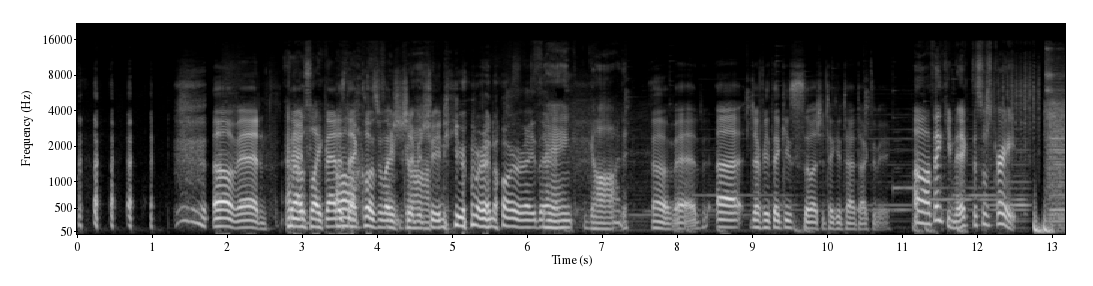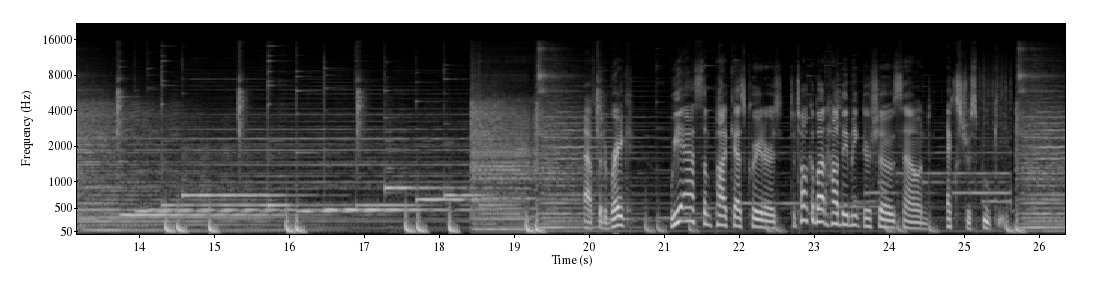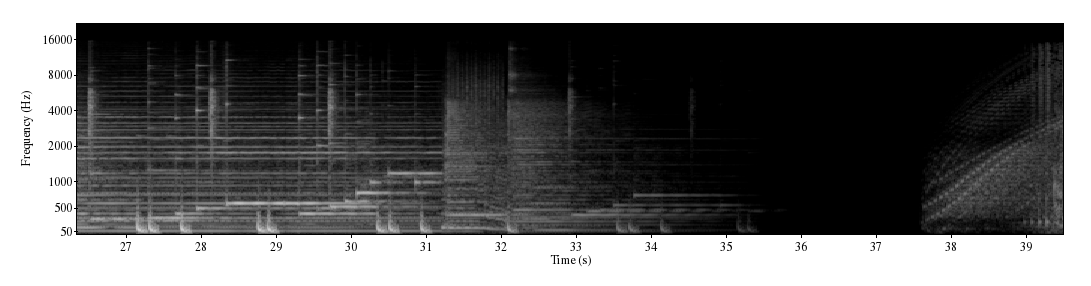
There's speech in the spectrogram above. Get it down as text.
Oh man. And That- I was like, that is "Oh, that close relationship between humor and horror right there. Thank God. Oh man. Uh Jeffrey, thank you so much for taking time to talk to me. Oh, thank you, Nick. This was great. After the break, we asked some podcast creators to talk about how they make their shows sound extra spooky.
